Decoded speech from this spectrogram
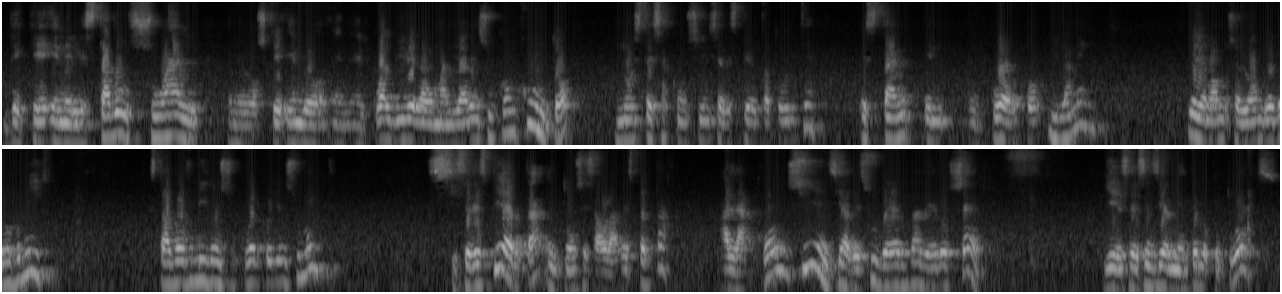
de que en el estado usual en, los que, en, lo, en el cual vive la humanidad en su conjunto, no está esa conciencia despierta todo el tiempo. Están en el cuerpo y la mente. Le llamamos el hombre dormido. Está dormido en su cuerpo y en su mente. Si se despierta, entonces ahora despertar a la conciencia de su verdadero ser. Y es esencialmente lo que tú eres.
